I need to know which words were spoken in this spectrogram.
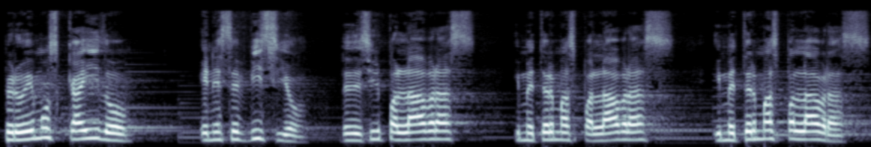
pero hemos caído en ese vicio de decir palabras y meter más palabras y meter más palabras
